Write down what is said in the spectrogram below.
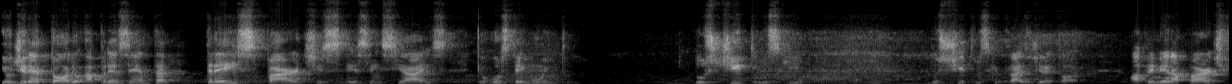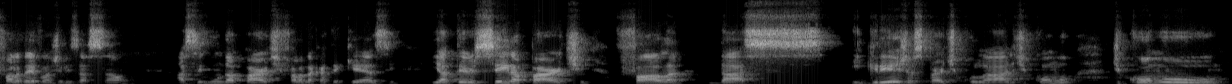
e o diretório apresenta três partes essenciais que eu gostei muito dos títulos que dos títulos que traz o diretório. A primeira parte fala da evangelização, a segunda parte fala da catequese e a terceira parte fala das igrejas particulares, de como de como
